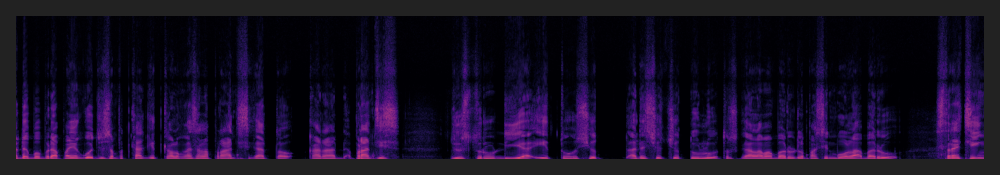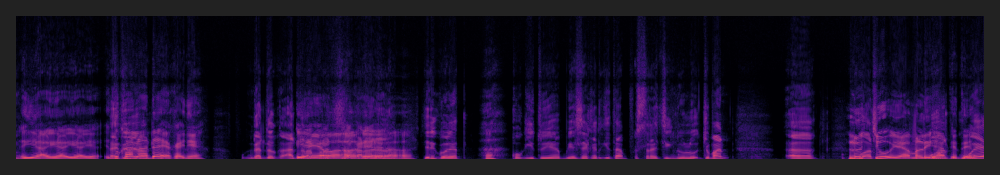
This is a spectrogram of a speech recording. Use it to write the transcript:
ada beberapa yang gue juga sempat kaget kalau nggak salah Perancis nggak atau Kanada. Perancis. Justru dia itu shoot ada shoot shoot dulu terus nggak lama baru lepasin bola baru stretching. Iya iya iya iya. Itu Itu kan ada ya kayaknya. Nggak tuh antara Iya, iya, Perancis iya, Kanada. iya, iya. Jadi gue lihat Hah? kok gitu ya. Biasanya kan kita stretching dulu. Cuman eh, Lucu ya melihat buat itu ya. gue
